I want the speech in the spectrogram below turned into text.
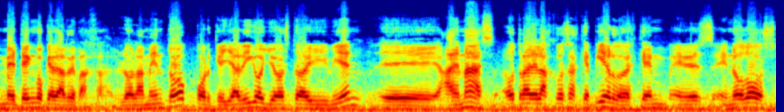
me tengo que dar de baja. Lo lamento porque ya digo, yo estoy bien. Eh, además, otra de las cosas que pierdo es que en, O2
